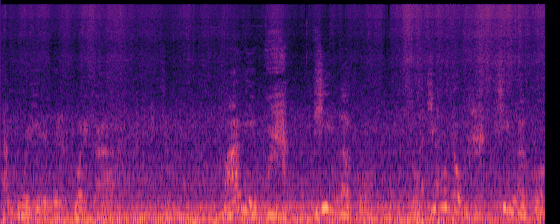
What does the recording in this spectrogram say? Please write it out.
단풍을 이런 걸 보니까 참 마음이 확 피임 같고 또 기분도 확 같고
